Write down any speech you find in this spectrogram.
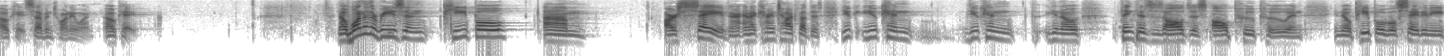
Okay, 721. Okay. Now, one of the reasons people um, are saved, and I kind of talked about this, you, you can, you can, you know, think this is all just all poo poo. And, you know, people will say to me,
